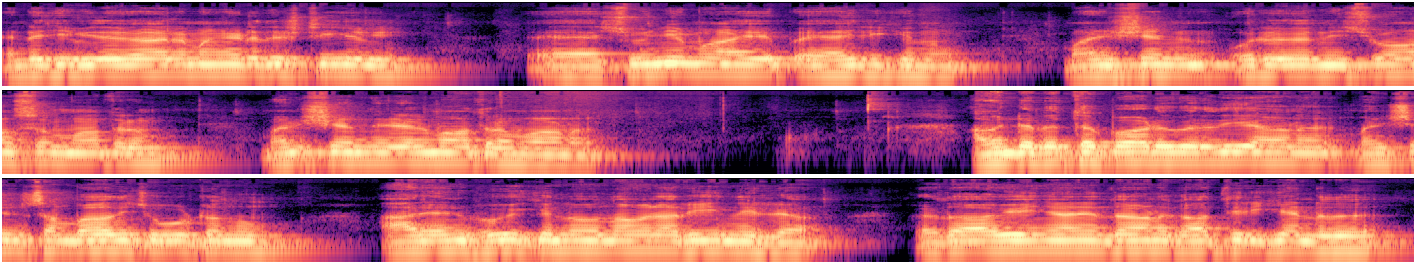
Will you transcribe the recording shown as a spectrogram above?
എന്റെ ജീവിതകാലം അങ്ങയുടെ ദൃഷ്ടിയിൽ ശൂന്യമായി ആയിരിക്കുന്നു. മനുഷ്യൻ ഒരു നിശ്വാസം മാത്രം മനുഷ്യൻ നിഴൽ മാത്രമാണ്. അവന്റെ ബന്ധപ്പാട് വെറുതെയാണ് മനുഷ്യൻ സമ്പാദിച്ചു കൂട്ടുന്നു. ആരെ അവൻ അറിയുന്നില്ല. കർത്താവെ ഞാൻ എന്താണ് കാത്തിരിക്കേണ്ടത്?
